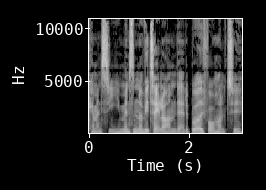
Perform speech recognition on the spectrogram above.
kan man sige. Men sådan, når vi taler om det, er det både i forhold til,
